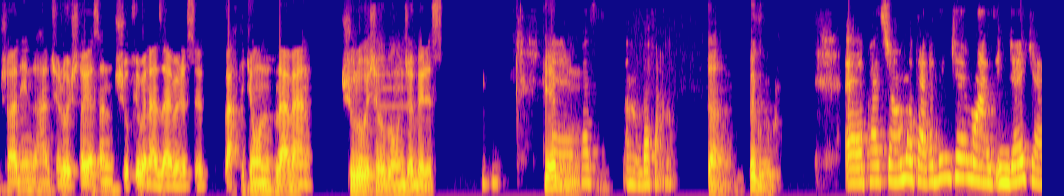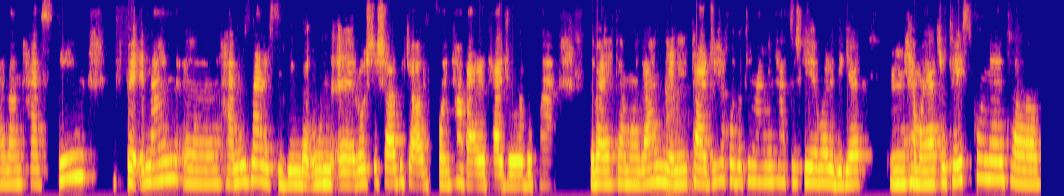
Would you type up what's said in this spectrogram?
شاید این همچین رشد های اصلا شوخی به نظر برسه وقتی که اون روند شروع بشه و به اونجا برسه. که بگو بگو. پس شما معتقدین که ما از اینجایی که الان هستیم فعلا هنوز نرسیدیم به اون رشد شادی که آلت کوین ها قرار تجربه بکنن. و احتمالا یعنی ترجیح خودتون همین هستش که یه بار دیگه حمایت رو تیست کنه تا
